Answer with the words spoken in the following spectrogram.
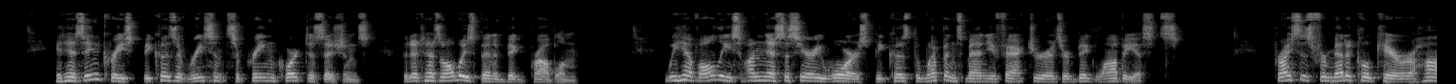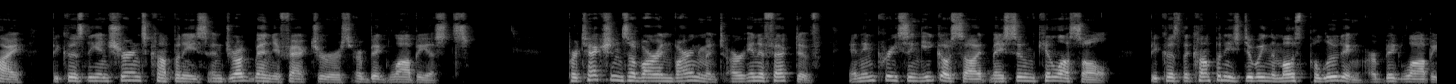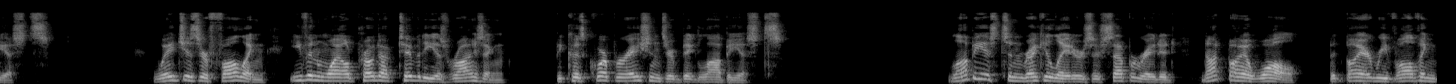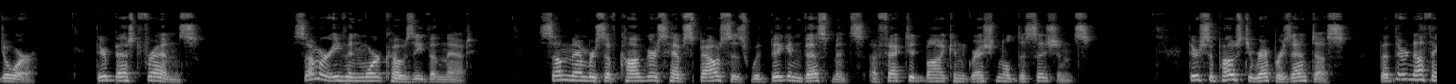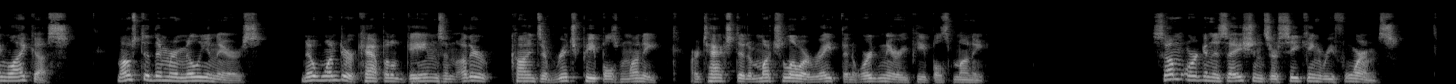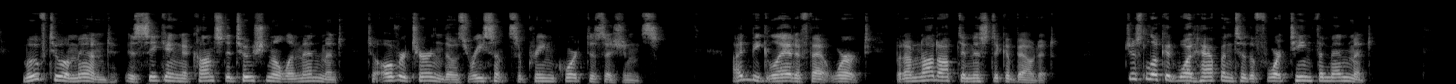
It has increased because of recent Supreme Court decisions, but it has always been a big problem. We have all these unnecessary wars because the weapons manufacturers are big lobbyists. Prices for medical care are high because the insurance companies and drug manufacturers are big lobbyists. Protections of our environment are ineffective, and increasing ecocide may soon kill us all because the companies doing the most polluting are big lobbyists. Wages are falling even while productivity is rising because corporations are big lobbyists. Lobbyists and regulators are separated not by a wall, but by a revolving door. They're best friends. Some are even more cozy than that. Some members of Congress have spouses with big investments affected by congressional decisions. They're supposed to represent us, but they're nothing like us. Most of them are millionaires. No wonder capital gains and other kinds of rich people's money are taxed at a much lower rate than ordinary people's money. Some organizations are seeking reforms. Move to Amend is seeking a constitutional amendment to overturn those recent Supreme Court decisions. I'd be glad if that worked, but I'm not optimistic about it. Just look at what happened to the 14th Amendment.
